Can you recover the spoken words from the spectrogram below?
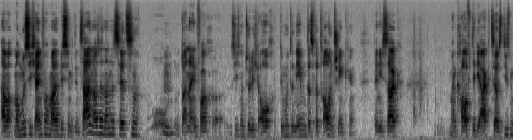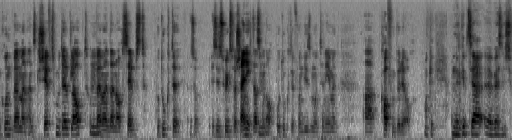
Aber man muss sich einfach mal ein bisschen mit den Zahlen auseinandersetzen und, mhm. dann einfach äh, sich natürlich auch dem Unternehmen das Vertrauen schenken. Denn ich sage, man kauft ja die Aktie aus diesem Grund, weil man ans Geschäftsmodell glaubt und mhm. weil man dann auch selbst Produkte, also es ist höchstwahrscheinlich, dass man mhm. auch Produkte von diesem Unternehmen äh, kaufen würde auch. Okay, und dann gibt es ja, äh, weiß nicht,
